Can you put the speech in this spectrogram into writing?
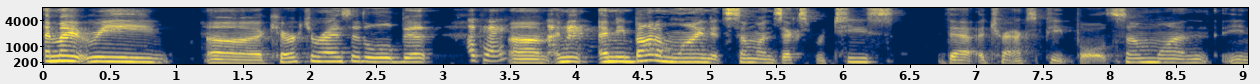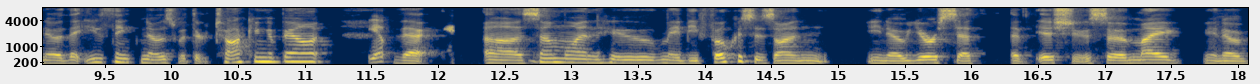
i might re uh characterize it a little bit. Okay. Um i mean i mean bottom line it's someone's expertise that attracts people someone you know that you think knows what they're talking about yep. that uh someone who maybe focuses on you know your set of issues so my you know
